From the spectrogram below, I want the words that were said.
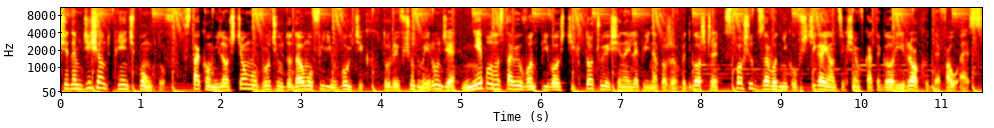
75 punktów. Z taką ilością wrócił do domu Filip Wójcik, który w siódmej rundzie nie pozostawił wątpliwości, kto czuje się najlepiej na torze w Bydgoszczy spośród zawodników ścigających się w kategorii ROK DVS.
